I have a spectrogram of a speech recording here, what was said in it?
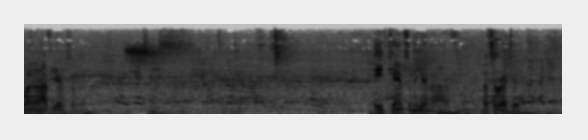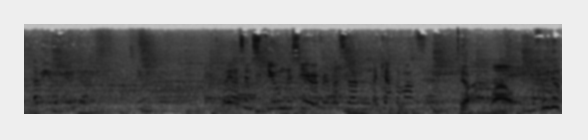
One and a half years or something? Eight camps in a year and a half. That's a record. I did every European camp. Oh yeah, since June this year, I've pretty much done a camp a month. Yeah. Wow. That's pretty good.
